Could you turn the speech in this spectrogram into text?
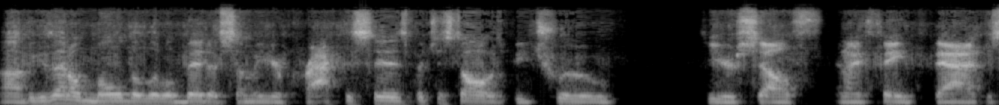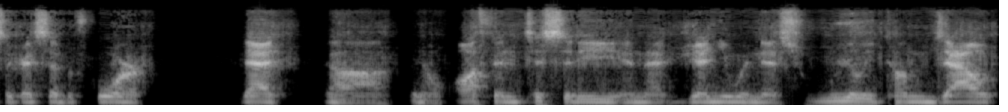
uh, because that'll mold a little bit of some of your practices, but just always be true to yourself. And I think that, just like I said before, that uh, you know authenticity and that genuineness really comes out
